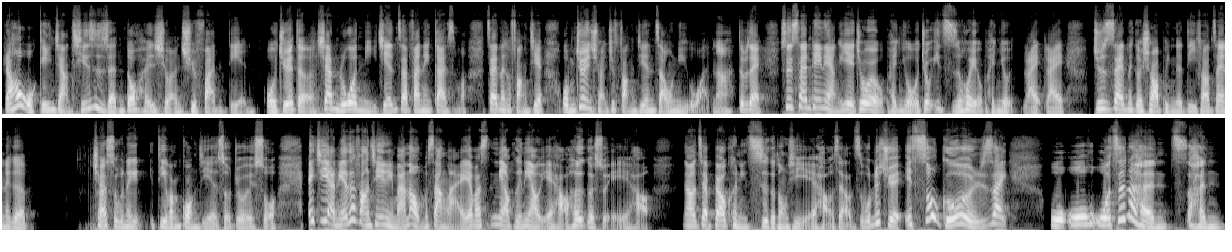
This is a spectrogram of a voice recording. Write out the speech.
然后我跟你讲，其实人都很喜欢去饭店。我觉得像如果你今天在饭店干什么，在那个房间，我们就很喜欢去房间找你玩呐、啊，对不对？所以三天两夜就会有朋友，我就一直会有朋友来来，就是在那个 shopping 的地方，在那个。Chatswood 那个地方逛街的时候，就会说：“哎，吉雅，你还在房间里吗？那我们上来，要不要尿个尿也好，喝个水也好，然后在 balcony 吃个东西也好，这样子。”我就觉得 It's so good，就是在我我我真的很很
